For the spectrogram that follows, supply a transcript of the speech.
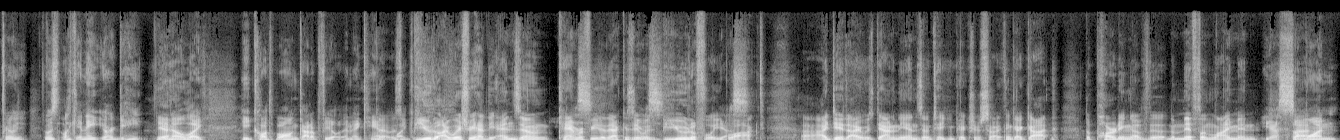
fairly- It was like an eight yard gain. Yeah. You know, like he caught the ball and got upfield, and they can't that was like beautiful. I wish we had the end zone camera Yes. feed of that because it was beautifully Yes. blocked. Uh, I did. I was down in the end zone taking pictures, so I think I got the parting of the the Mifflin lineman. Yes, someone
